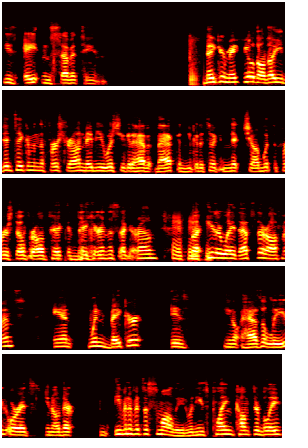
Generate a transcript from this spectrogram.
he's eight and 17. Baker Mayfield, although you did take him in the first round, maybe you wish you could have it back and you could have taken Nick Chubb with the first overall pick and Baker in the second round. but either way, that's their offense. And when Baker is, you know, has a lead or it's, you know, they're even if it's a small lead, when he's playing comfortably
